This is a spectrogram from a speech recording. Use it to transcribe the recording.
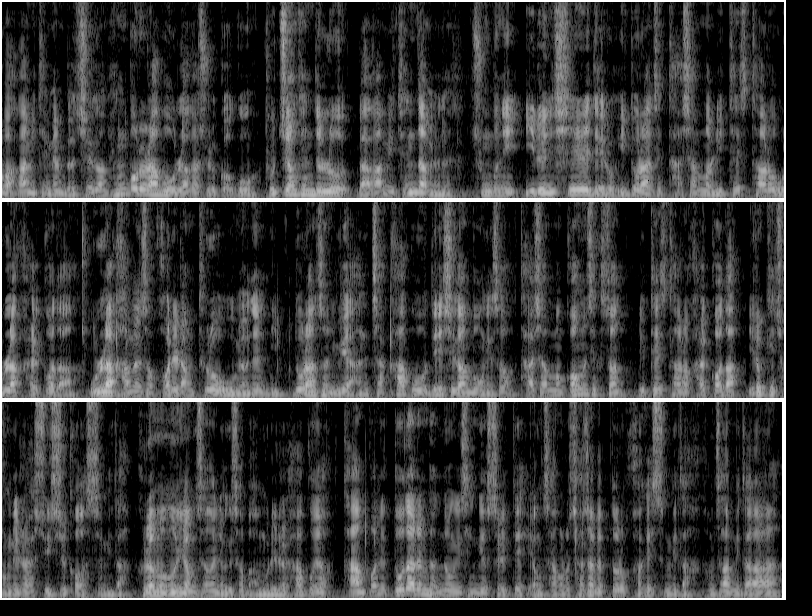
마감이 되면 며칠간 횡보를 하고 올라가 줄 거고 도치형 캔들로 마감이 된다면 충분히 이른 시일대로 이 노란색 다시 한번 리테스트하러 올라갈 거다. 올라가면서 거래량 들어오면은 이 노란선 위에 안착하고 4 시간 봉에서 다시 한번 검은색 선 리테스트 하러 갈 거다. 이렇게 정리를 할 수 있을 것 같습니다. 그러면 오늘 영상은 여기서 마무리를 하고요. 다음번에 또 다른 변동이 생겼을 때 영상으로 찾아뵙도록 하겠습니다. 감사합니다.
